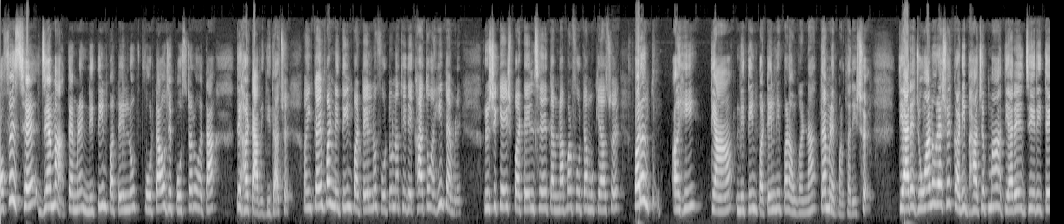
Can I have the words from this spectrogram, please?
ઓફિસ છે, જેમાં તેમણે નીતિન પટેલનું ફોટાઓ જે પોસ્ટરો હતા તે હટાવી દીધા છે. અહીં કંઈ પણ નીતિન પટેલનો ફોટો નથી દેખાતો, અહીં તેમણે ઋષિકેશ પટેલ છે, તેમના પણ ફોટા મૂક્યા છે. પરંતુ અહીં ત્યાં નીતિન પટેલની પણ અવગણના તેમણે પણ કરી છે. ત્યારે જોવાનું રહેશે કડી ભાજપમાં. અત્યારે જે રીતે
